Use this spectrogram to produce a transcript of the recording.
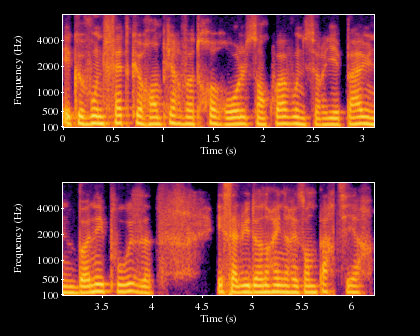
et que vous ne faites que remplir votre rôle sans quoi vous ne seriez pas une bonne épouse et ça lui donnerait une raison de partir.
